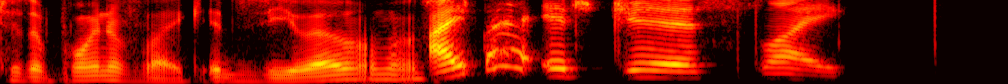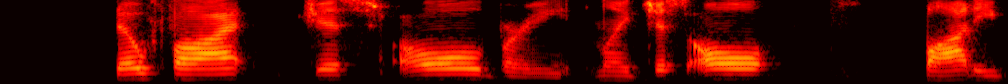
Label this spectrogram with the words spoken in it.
to the point of like it's zero almost. I bet it's just like no thought, just all brain, like just all body.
